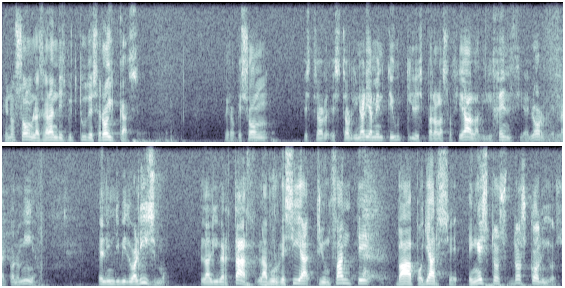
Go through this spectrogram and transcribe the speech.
que no son las grandes virtudes heroicas, pero que son extraordinariamente útiles para la sociedad, la diligencia, el orden, la economía, el individualismo, la libertad, la burguesía triunfante va a apoyarse en estos dos códigos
